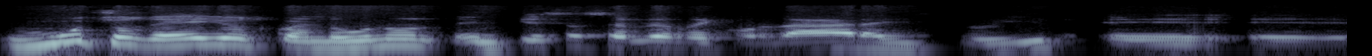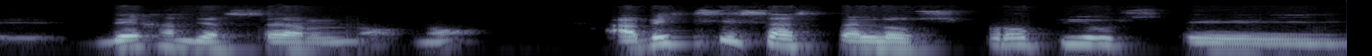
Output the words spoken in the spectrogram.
muchos de ellos, cuando uno empieza a hacerles recordar, a instruir, dejan de hacerlo, ¿no? a veces hasta los propios, eh,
